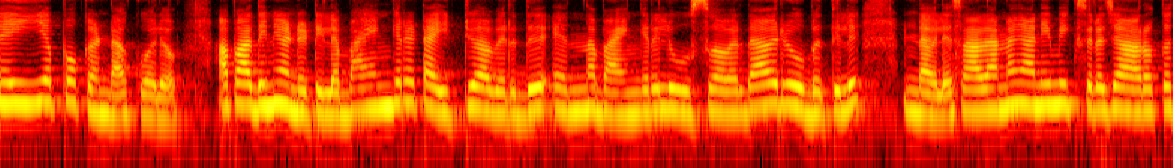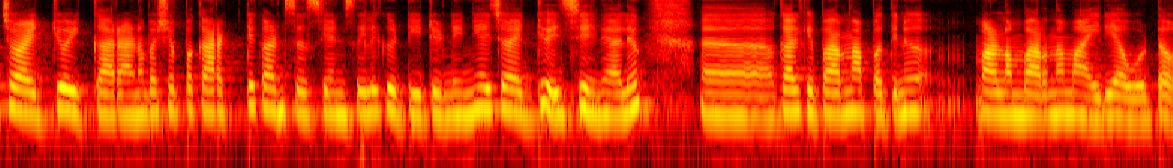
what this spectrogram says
നെയ്യപ്പൊക്കെ ഉണ്ടാക്കുമല്ലോ അപ്പോൾ അതിന് കണ്ടിട്ടില്ല? ഭയങ്കര ടൈറ്റും ആവരുത് എന്ന ഭയങ്കര ലൂസും ആവരുത് ആ ഒരു രൂപത്തിൽ ഉണ്ടാവില്ലേ? സാധാരണ ഞാൻ ഈ മിക്സിയുടെ ജാറൊക്കെ ചുഴറ്റി ഒഴിക്കാറാണ്. പക്ഷെ ഇപ്പോൾ കറക്റ്റ് കൺസിസ്റ്റൻസിയിൽ കിട്ടിയിട്ടുണ്ട്. ഇനി അത് ചുഴറ്റി ഒഴിച്ച് കഴിഞ്ഞാൽ കലക്കിപ്പാർന്ന അപ്പത്തിന് വള്ളം പാർന്ന മാതിരി ആവും കേട്ടോ.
